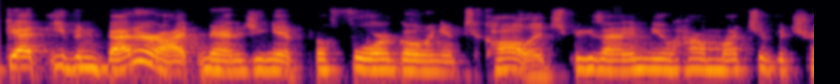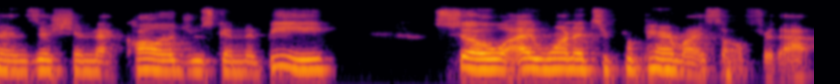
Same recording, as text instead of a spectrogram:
get even better at managing it before going into college because I knew how much of a transition that college was going to be. So I wanted to prepare myself for that.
